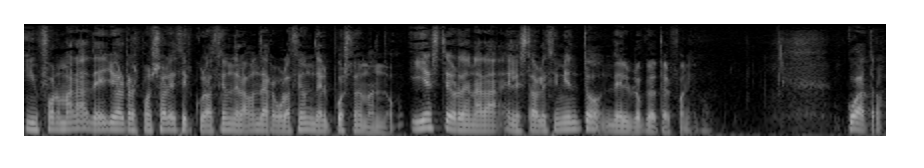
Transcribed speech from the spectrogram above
informará de ello al responsable de circulación de la banda de regulación del puesto de mando y éste ordenará el establecimiento del bloqueo telefónico. 4.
